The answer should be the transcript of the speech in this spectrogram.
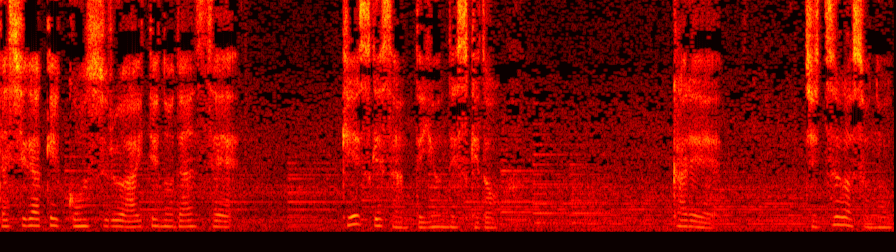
私が結婚する相手の男性圭介さんって言うんですけど彼実はその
